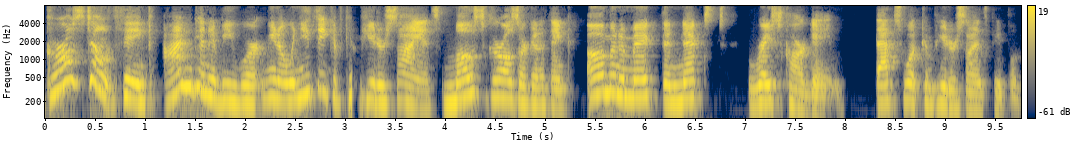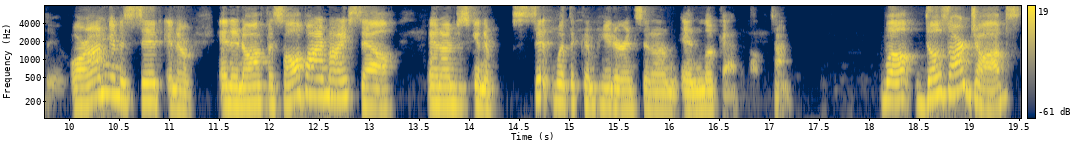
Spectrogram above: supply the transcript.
girls don't think i'm going to be work you know when you think of computer science most girls are going to think i'm going to make the next race car game. That's what computer science people do. Or i'm going to sit in a in an office all by myself and i'm just going to sit with the computer and sit on and look at it all the time well, those are jobs.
